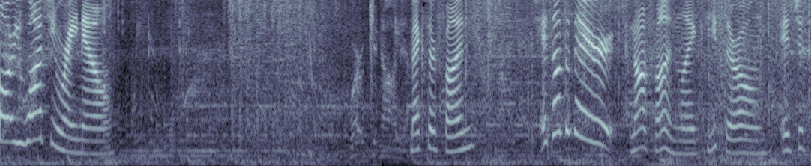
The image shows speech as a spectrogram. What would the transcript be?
are you watching right now? Mechs are fun. It's not that they're not fun, like, to each their own. It's just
